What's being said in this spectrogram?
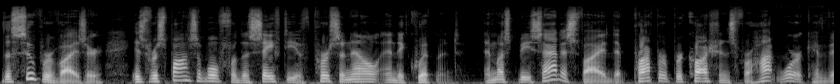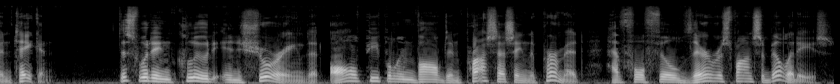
The supervisor is responsible for the safety of personnel and equipment and must be satisfied that proper precautions for hot work have been taken. This would include ensuring that all people involved in processing the permit have fulfilled their responsibilities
